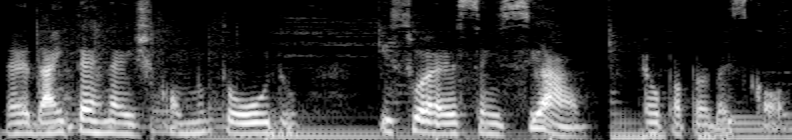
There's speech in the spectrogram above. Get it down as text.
né, da internet como um todo. Isso é essencial, é o papel da escola.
